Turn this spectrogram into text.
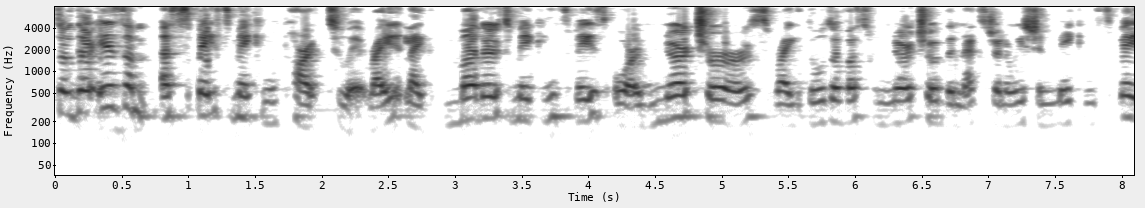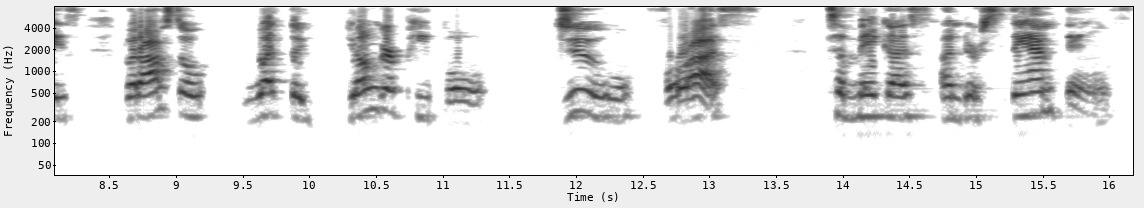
so there is a, a space making part to it, right? Like mothers making space or nurturers, right? Those of us who nurture the next generation making space, but also what the younger people do for us to make us understand things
